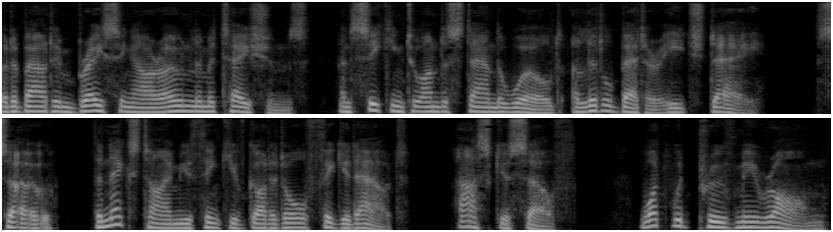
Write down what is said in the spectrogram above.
but about embracing our own limitations and seeking to understand the world a little better each day. So, the next time you think you've got it all figured out, ask yourself, what would prove me wrong?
